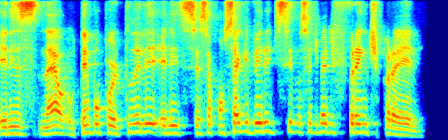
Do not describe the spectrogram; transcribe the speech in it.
eles, né, o tempo oportuno, ele, ele você só consegue ver ele se você estiver de frente para ele.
